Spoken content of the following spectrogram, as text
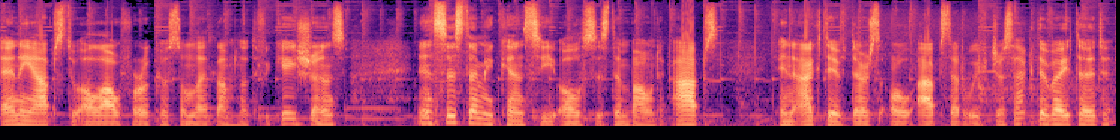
any apps to allow for custom LED lamp notifications. In System you can see all system-bound apps. In Active there's all apps that we've just activated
